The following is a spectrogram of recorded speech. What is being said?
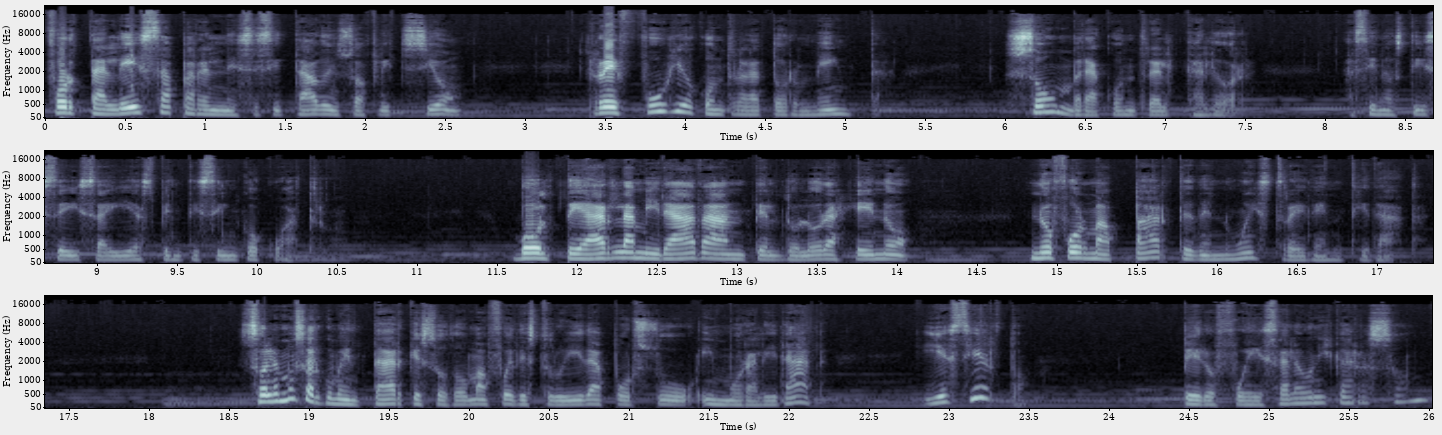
fortaleza para el necesitado en su aflicción, refugio contra la tormenta, sombra contra el calor. Así nos dice Isaías 25:4. Voltear la mirada ante el dolor ajeno no forma parte de nuestra identidad. Solemos argumentar que Sodoma fue destruida por su inmoralidad, y es cierto, pero ¿fue esa la única razón?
